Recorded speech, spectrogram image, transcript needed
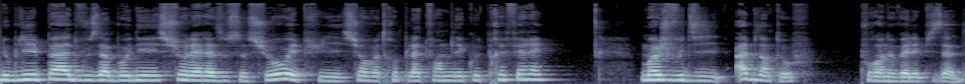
N'oubliez pas de vous abonner sur les réseaux sociaux et puis sur votre plateforme d'écoute préférée. Moi je vous dis à bientôt pour un nouvel épisode.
